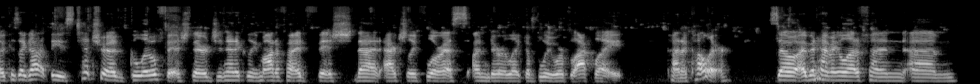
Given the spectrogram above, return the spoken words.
because I got these Tetra GloFish. They're genetically modified fish that actually fluoresce under like a blue or black light kind of color. So I've been having a lot of fun um,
